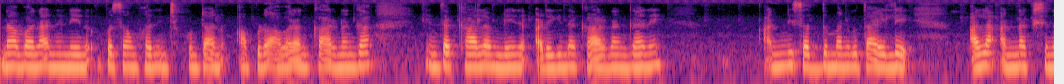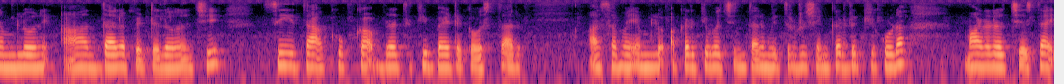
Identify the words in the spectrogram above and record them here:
నా వనాన్ని నేను ఉపసంహరించుకుంటాను. అప్పుడు ఆ వరం కారణంగా ఇంతకాలం నేను అడిగిన కారణంగానే అన్ని సర్దు మనుగుతాయిలే అలా అన్న క్షణంలోని ఆ అద్దాల పెట్టెలో నుంచి సీత కుక్క బ్రతికి బయటకు వస్తారు. ఆ సమయంలో అక్కడికి వచ్చిన తన మిత్రుడు శంకరుడికి కూడా మాటలు వచ్చేస్తాయి.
